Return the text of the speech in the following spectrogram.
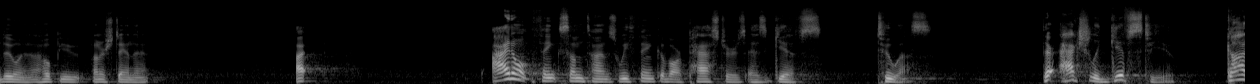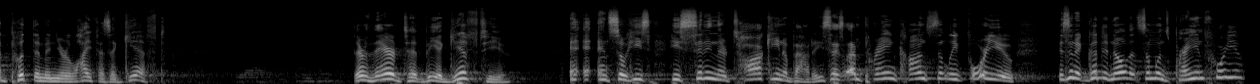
doing. I hope you understand that. I, I don't think sometimes we think of our pastors as gifts to us. They're actually gifts to you. God put them in your life as a gift. They're there to be a gift to you. And, and, so he's, he's sitting there talking about it. He says, I'm praying constantly for you. Isn't it good to know that someone's praying for you?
